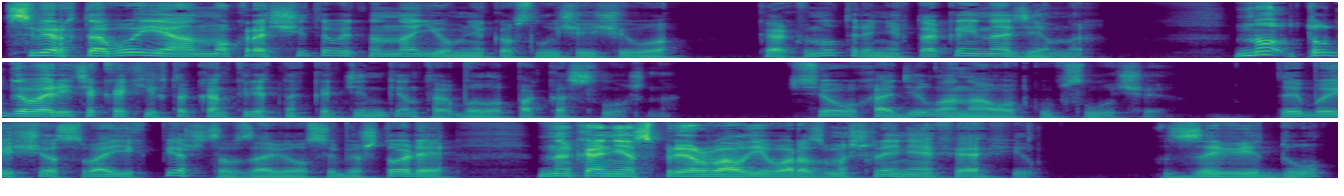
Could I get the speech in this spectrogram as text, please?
Сверх того, Иоанн мог рассчитывать на наемников в случае чего, как внутренних, так и иноземных. Но тут говорить о каких-то конкретных контингентах было пока сложно. Все уходило на откуп случая. Ты бы еще своих пешцев завел себе, что ли? Наконец прервал его размышления Феофил. «Заведу»,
